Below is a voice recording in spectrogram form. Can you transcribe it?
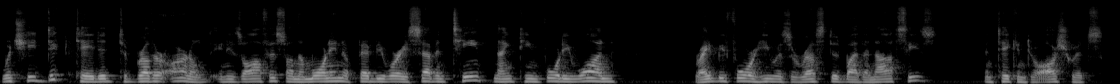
which he dictated to Brother Arnold in his office on the morning of February 17, 1941, right before he was arrested by the Nazis and taken to Auschwitz.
